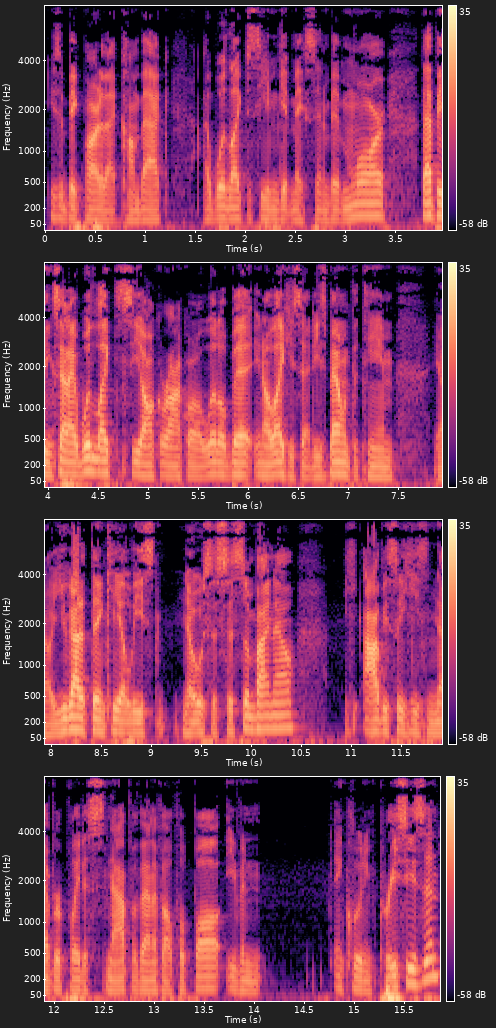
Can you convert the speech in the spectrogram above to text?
he's a big part of that comeback. I would like to see him get mixed in a bit more. That being said, I would like to see Okoronkwo a little bit. You know, like you said, he's been with the team. You know, you got to think he at least knows the system by now. He, obviously, he's never played a snap of NFL football, even including preseason.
